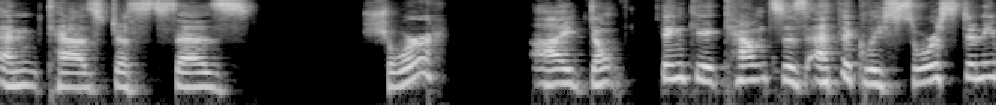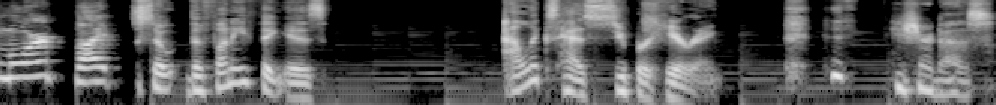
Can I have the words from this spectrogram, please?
And Kaz just says, Sure. I don't think it counts as ethically sourced anymore, but so the funny thing is, Alex has super hearing. He sure does.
